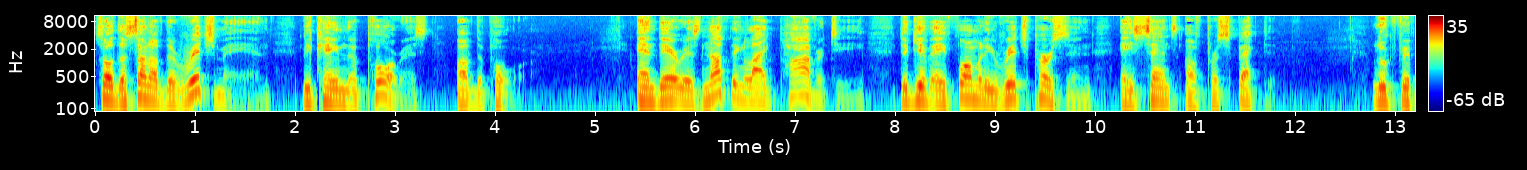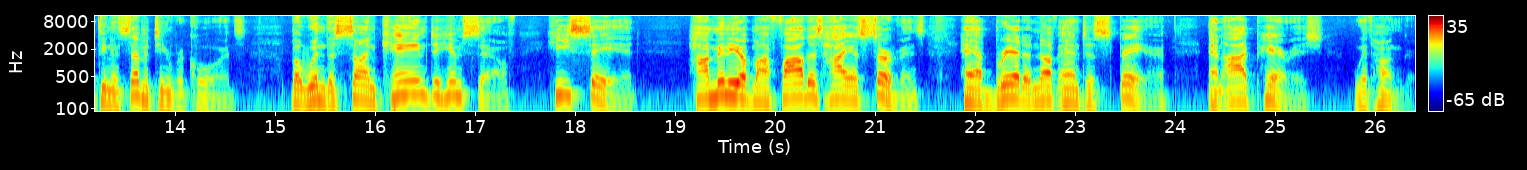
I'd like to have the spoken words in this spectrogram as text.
So the son of the rich man became the poorest of the poor. And there is nothing like poverty to give a formerly rich person a sense of perspective. Luke 15 and 17 records, But when the son came to himself, he said, How many of my father's hired servants have bread enough and to spare, and I perish with hunger?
